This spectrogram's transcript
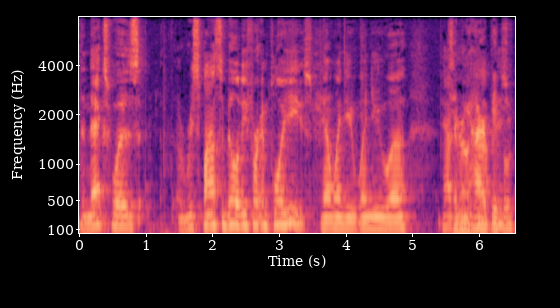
the next was responsibility for employees. You know, when you when you uh, have so when you hire people, you,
